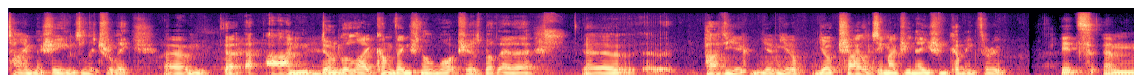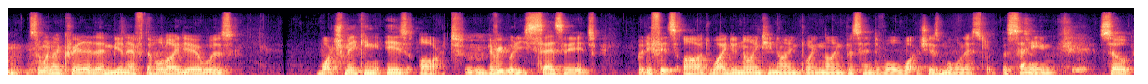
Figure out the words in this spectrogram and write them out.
time machines, literally, um, uh, and don't look like conventional watches, but they're uh, uh, part of your, your, your, your child's imagination coming through. It's um, so when I created MB&F, the whole idea was watchmaking is art. Mm-hmm. Everybody says it, but if it's art, why do 99.9% of all watches more or less look the same? So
